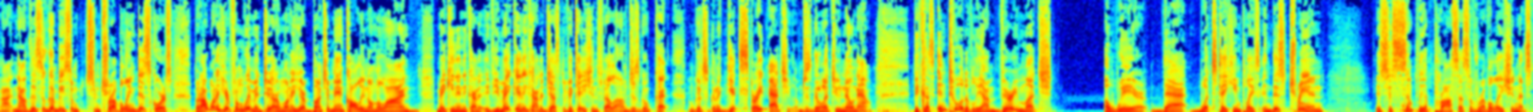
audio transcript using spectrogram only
Uh, now, this is going to be some some troubling discourse, but I want to hear from women too. I want to hear a bunch of men calling on the line, making any kind of. If you make any kind of justifications, fella, I'm just going to cut. I'm just going to get straight at you. I'm just going to let you know now, because intuitively, I'm very much aware that what's taking place in this trend is just simply a process of revelation that's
